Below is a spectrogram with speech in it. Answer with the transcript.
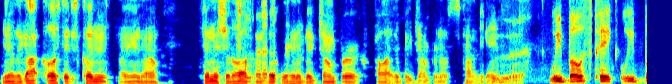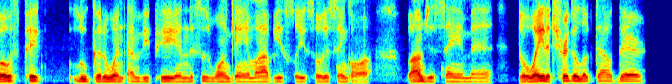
You know, they got close. They just couldn't. Uh, you know, finish it off. And Booker hit a big jumper. Paul hit a big jumper, and it was kind of the game. We both picked. We both picked Luka to win MVP, and this is one game, obviously. So this ain't going. But I'm just saying, man, the way the trigger looked out there,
